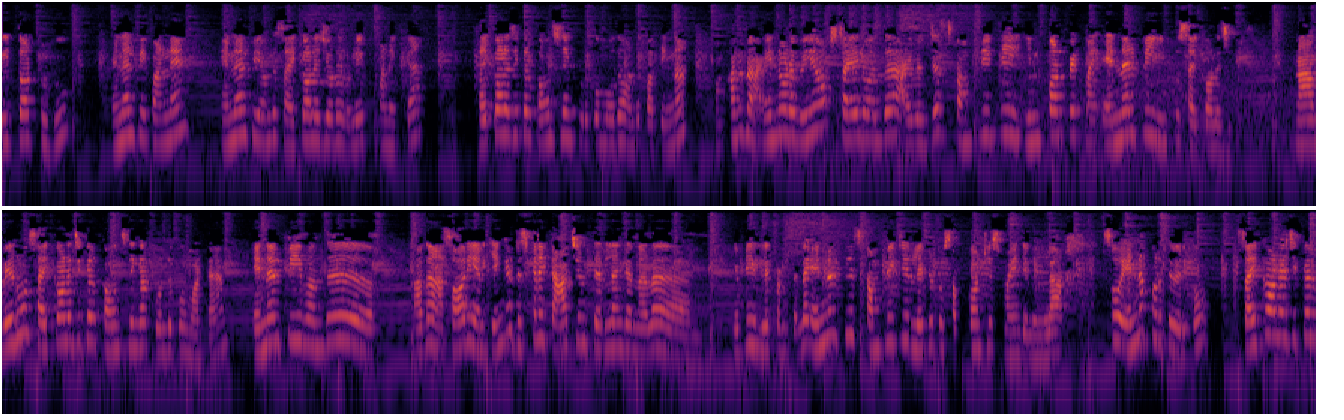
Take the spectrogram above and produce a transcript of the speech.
I thought to do NLP பண்ணேன். என்எல்பி வந்து சைக்காலஜியோட ரிலேட் பண்ணிக்கிட்டேன். சைக்காலஜிக்கல் கவுன்சிலிங் கொடுக்கும் போது வந்து பாத்தீங்கன்னா அதுதான் என்னோட வே ஆஃப் ஸ்டைல் வந்து I will just completely incorporate my NLP into psychology நான் வெறும் சைக்காலஜிக்கல் கவுன்சிலிங்கா கொண்டு போக மாட்டேன். என்எல்பி வந்து அதான் சாரி எனக்கு எங்க டிஸ்கனெக்ட் ஆச்சுன்னு தெரியலங்கிறனால எப்படி ரிலேட் பண்ண தெரியல. NLP is completely related to subconscious mind இல்லைங்களா? சோ என்ன பொறுத்த வரைக்கும் சைக்காலஜிக்கல்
